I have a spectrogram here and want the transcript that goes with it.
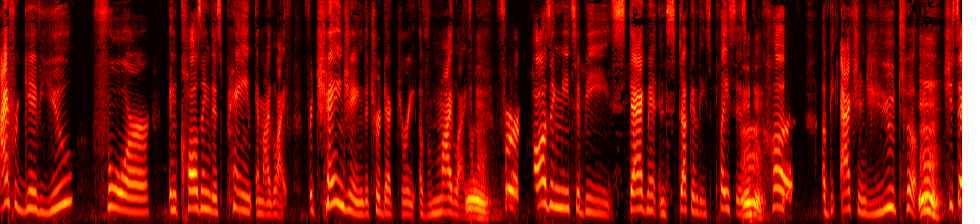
i forgive you for in causing this pain in my life for changing the trajectory of my life mm. for causing me to be stagnant and stuck in these places mm. because of the actions you took mm. she said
